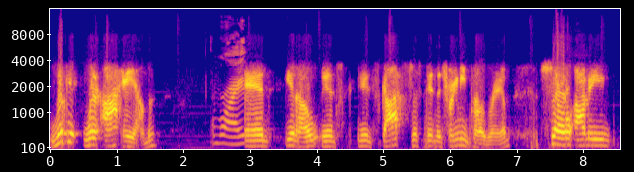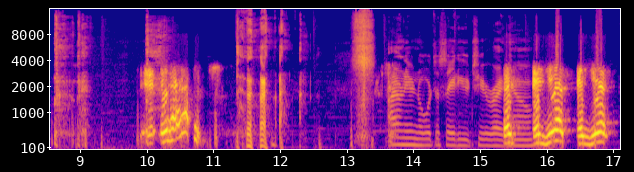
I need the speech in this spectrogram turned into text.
look at where I am, Right. and you know, and and Scott's just in the training program. So I mean, it, it happens. I don't even know what to say to you two right And, now. and yet, and yet,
